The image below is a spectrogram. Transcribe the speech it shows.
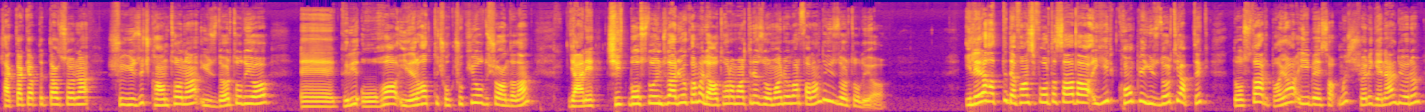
Tak tak yaptıktan sonra şu 103 Cantona 104 oluyor. Ee, gri, oha ileri hattı çok çok iyi oldu şu anda lan. Yani çift bosslu oyuncular yok ama Lautaro Martinez, Romario'lar falan da 104 oluyor. İleri hattı defansif orta saha dahil komple 104 yaptık. Dostlar bayağı iyi bir hesapmış. Şöyle genel diyorum.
